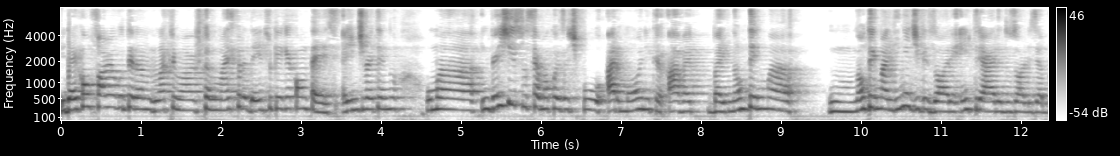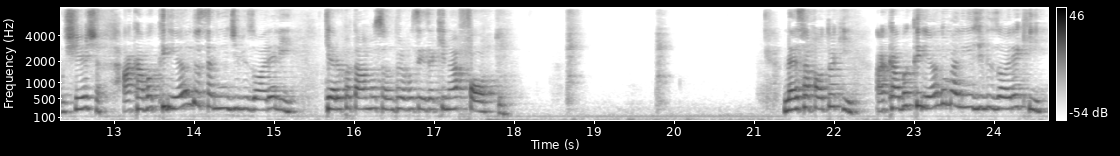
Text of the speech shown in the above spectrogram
E daí, conforme a goteira lacrimal vai ficando mais para dentro, o que que acontece? A gente vai tendo uma. Em vez disso ser uma coisa tipo harmônica, ah, vai, vai, não tem uma não tem uma linha divisória entre a área dos olhos e a bochecha, acaba criando essa linha divisória ali, que era o que eu estava mostrando para vocês aqui na foto. Nessa foto aqui, acaba criando uma linha divisória aqui,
